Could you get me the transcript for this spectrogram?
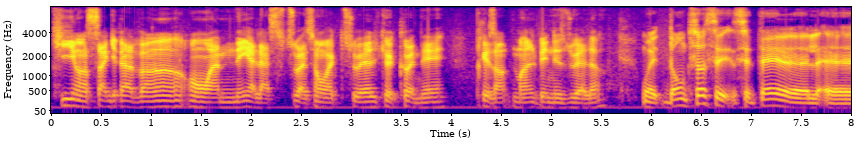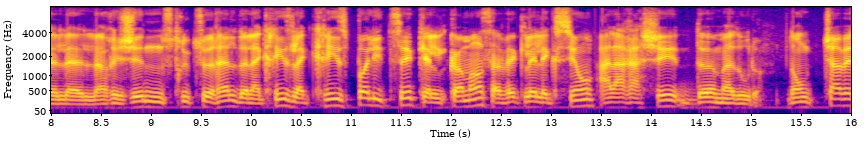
qui, en s'aggravant, ont amené à la situation actuelle que connaît présentement le Venezuela? Oui, donc ça, c'était euh, l'origine structurelle de la crise. La crise politique, elle commence avec l'élection à l'arraché de Maduro. Donc, Chavez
